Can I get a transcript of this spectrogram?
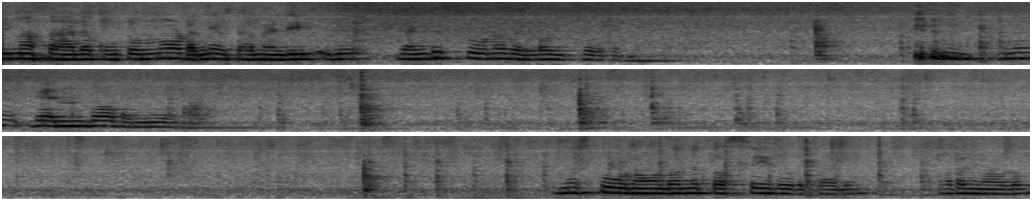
ഈ മസാല കൂട്ടൊന്നും ഉടഞ്ഞു കിട്ടാൻ വേണ്ടി ഒരു രണ്ട് സ്പൂണ് വെള്ളം ഒഴിച്ച് കൊടുക്കണം. ഒന്ന് വെന്തുടഞ്ഞ് വരണം. ഒന്ന് സ്പൂൺ കൊണ്ടൊന്ന് പ്രസ് ചെയ്ത് കൊടുത്താലും ഉടഞ്ഞോളും.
